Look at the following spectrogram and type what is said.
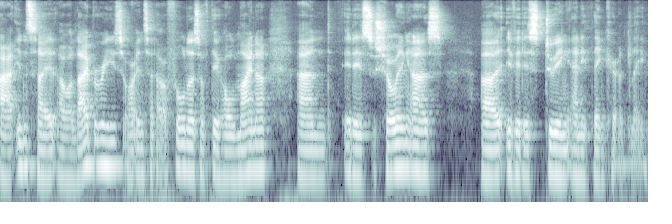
are inside our libraries or inside our folders of the whole miner, and it is showing us uh, if it is doing anything currently.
